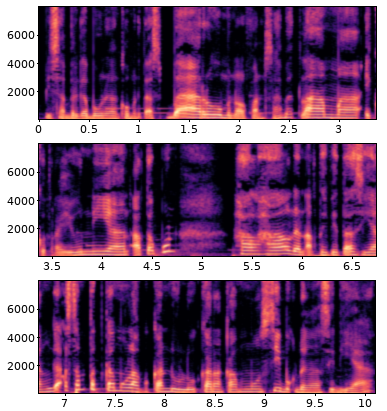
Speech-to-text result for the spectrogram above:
Bisa bergabung dengan komunitas baru Menelpon sahabat lama Ikut reunian Ataupun hal-hal dan aktivitas yang gak sempet kamu lakukan dulu karena kamu sibuk dengan si dia,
